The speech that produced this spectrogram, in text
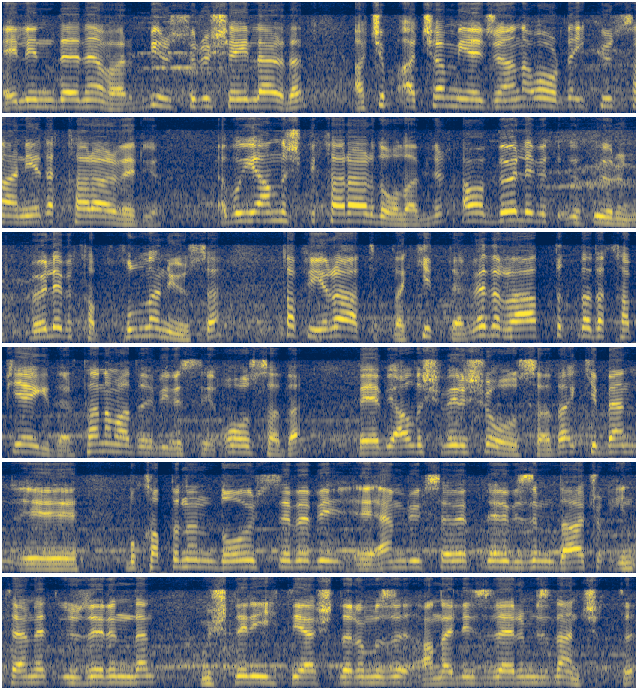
Elinde ne var? Bir sürü şeylerden açıp açamayacağına orada 2-3 saniyede karar veriyor. Ya bu yanlış bir karar da olabilir ama böyle bir ürün, böyle bir kapı kullanıyorsa kapıyı rahatlıkla kilitler ve de rahatlıkla da kapıya gider. Tanımadığı birisi olsa da veya bir alışverişi olsa da ki ben e, bu kapının doğuş sebebi e, en büyük sebepleri bizim daha çok internet üzerinden müşteri ihtiyaçlarımızı analizlerimizden çıktı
